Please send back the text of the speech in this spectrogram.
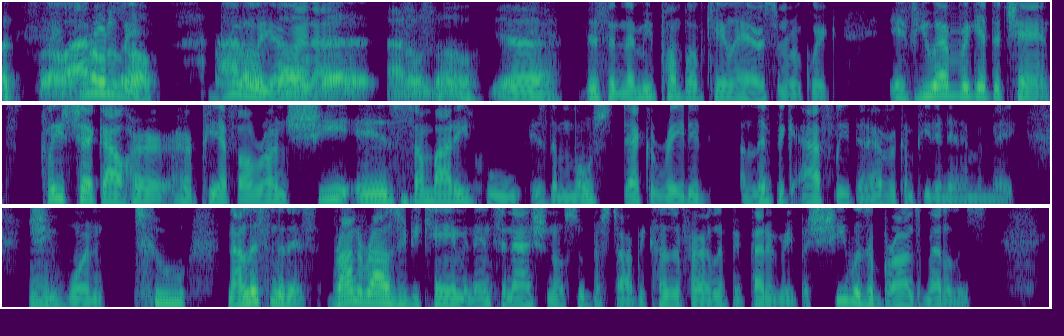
so I don't know. Brutally, I, don't know, I might add. I don't know. Yeah. Listen, let me pump up Kayla Harrison real quick. If you ever get the chance, please check out her her PFL run. She is somebody who is the most decorated Olympic athlete that ever competed in MMA. She mm. won two. Now, listen to this Ronda Rousey became an international superstar because of her Olympic pedigree, but she was a bronze medalist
